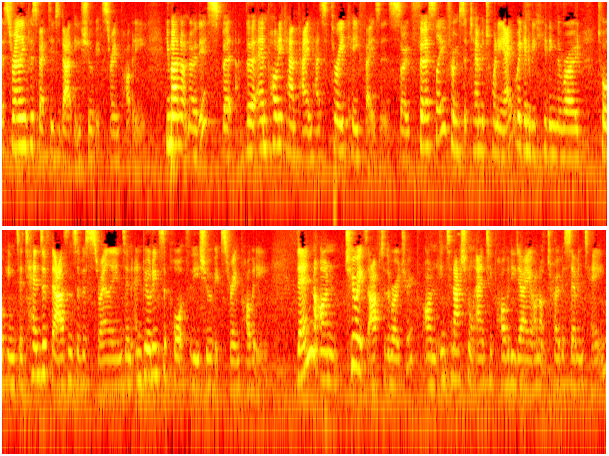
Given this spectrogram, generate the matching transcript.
Australian perspectives about the issue of extreme poverty. You might not know this, but the End Poverty campaign has three key phases. So firstly, from September 28, we're going to be hitting the road talking to tens of thousands of Australians and, and building support for the issue of extreme poverty. Then, on two weeks after the road trip, on International Anti Poverty Day on October 17,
